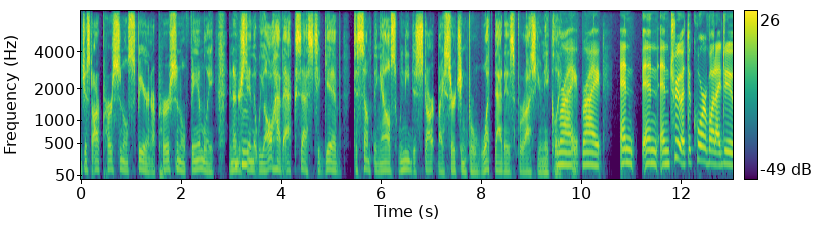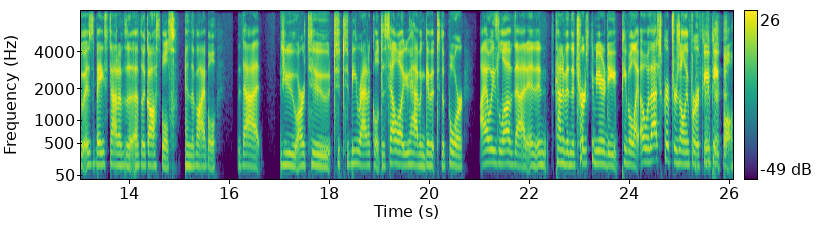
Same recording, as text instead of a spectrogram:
just our personal sphere and our personal family, and mm-hmm. understand that we all have access to give to something else. We need to start by searching for what that is for us uniquely. Right, right. And and and true at the core of what I do is based out of the of the gospels in the Bible that you are to to to be radical, to sell all you have and give it to the poor. I always love that. And, and kind of in the church community, people are like, oh, well, that scripture is only for a few people.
